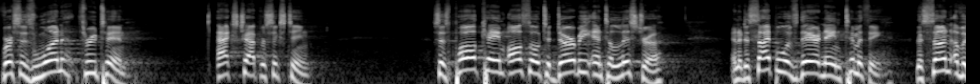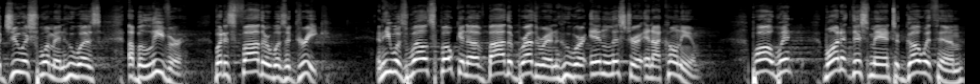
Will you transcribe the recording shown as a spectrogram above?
Verses 1 through 10, Acts chapter 16. says, Paul came also to Derbe and to Lystra, and a disciple was there named Timothy the son of a Jewish woman who was a believer, but his father was a Greek. And he was well spoken of by the brethren who were in Lystra and Iconium. Paul went, wanted this man to go with him,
